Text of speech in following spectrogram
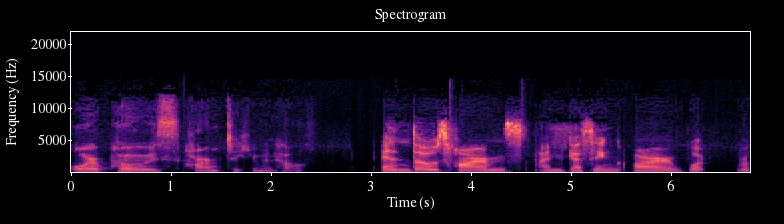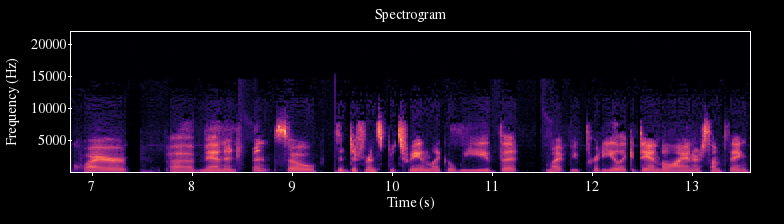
or pose harm to human health. And those harms, I'm guessing, are what require uh, management. So the difference between like a weed that might be pretty, like a dandelion or something,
